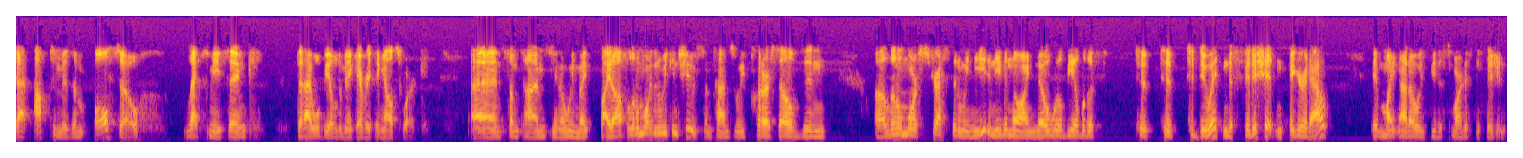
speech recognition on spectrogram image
that optimism also lets me think that I will be able to make everything else work. And sometimes, you know, we might bite off a little more than we can chew. Sometimes we put ourselves in a little more stress than we need. And even though I know we'll be able to to to to do it and to finish it and figure it out, it might not always be the smartest decision.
